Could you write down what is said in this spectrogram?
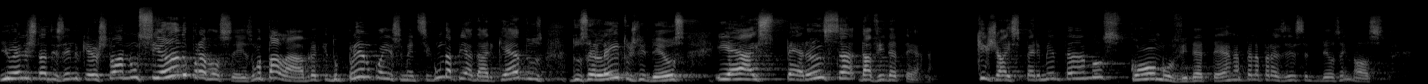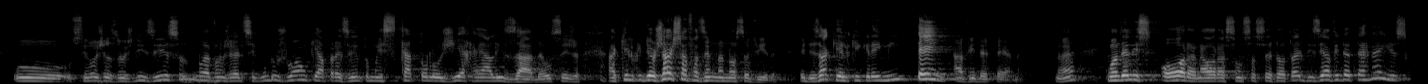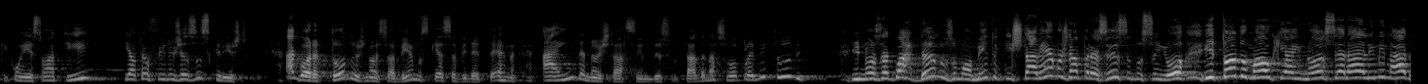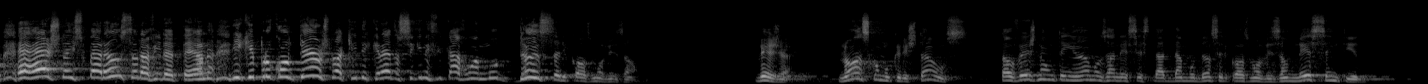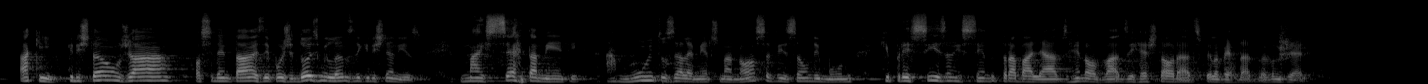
E ele está dizendo que eu estou anunciando para vocês uma palavra que do pleno conhecimento, segundo a piedade, que é dos, dos eleitos de Deus, e é a esperança da vida eterna, que já experimentamos como vida eterna pela presença de Deus em nós. O Senhor Jesus diz isso no Evangelho segundo João, que apresenta uma escatologia realizada, ou seja, aquilo que Deus já está fazendo na nossa vida. Ele diz: aquele que crê em mim tem a vida eterna. É? Quando ele ora na oração sacerdotal, ele dizia: a vida eterna é isso, que conheçam a ti e ao teu filho Jesus Cristo. Agora, todos nós sabemos que essa vida eterna ainda não está sendo desfrutada na sua plenitude. E nós aguardamos o momento em que estaremos na presença do Senhor e todo o mal que há em nós será eliminado. É esta a esperança da vida eterna e que, para o contexto aqui de Creta, significava uma mudança de cosmovisão. Veja, nós como cristãos, talvez não tenhamos a necessidade da mudança de cosmovisão nesse sentido. Aqui, cristãos já ocidentais, depois de dois mil anos de cristianismo. Mas certamente há muitos elementos na nossa visão de mundo que precisam ir sendo trabalhados, renovados e restaurados pela verdade do Evangelho.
